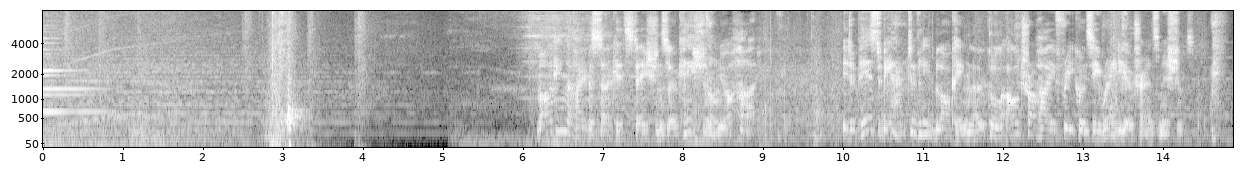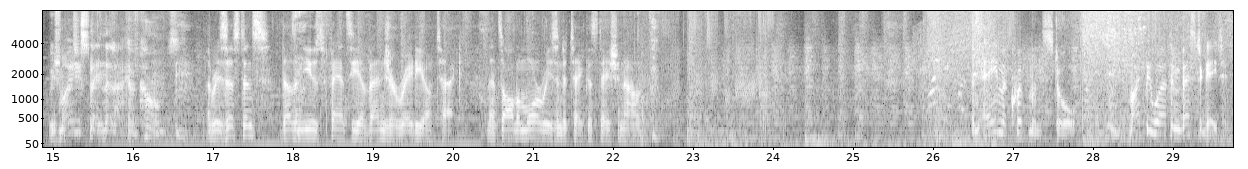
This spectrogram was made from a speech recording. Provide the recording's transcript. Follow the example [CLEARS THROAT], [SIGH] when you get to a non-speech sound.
Marking the hypercircuit station's location on your HUD. It appears to be actively blocking local ultra-high frequency radio transmissions, [LAUGHS] which might explain the lack of comms. [CLEARS THROAT] The Resistance doesn't use fancy Avenger radio tech. That's all the more reason to take the station out. An AIM equipment store. Might be worth investigating.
